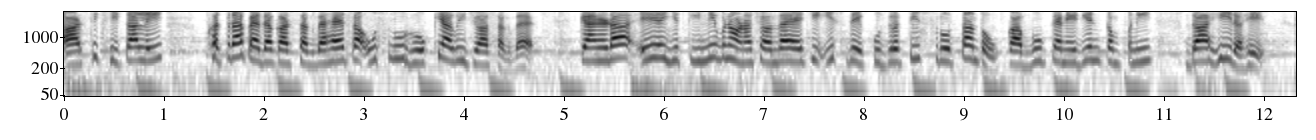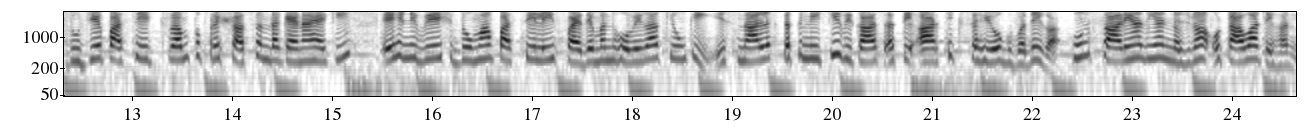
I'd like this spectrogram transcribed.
ਆਰਥਿਕ ਹਿੱਤਾਂ ਲਈ ਖਤਰਾ ਪੈਦਾ ਕਰ ਸਕਦਾ ਹੈ, ਤਾਂ ਉਸ ਨੂੰ ਰੋਕਿਆ ਵੀ ਜਾ ਸਕਦਾ ਹੈ। ਕੈਨੇਡਾ ਇਹ ਯਕੀਨੀ ਬਣਾਉਣਾ ਚਾਹੁੰਦਾ ਹੈ ਕਿ ਇਸ ਦੇ ਕੁਦਰਤੀ ਸਰੋਤਾਂ ਤੋਂ ਕਾਬੂ ਕੈਨੇਡੀਅਨ ਕੰਪਨੀ ਦਾ ਹੀ ਰਹੇ। ਦੂਜੇ ਪਾਸੇ, ਟਰੰਪ ਪ੍ਰਸ਼ਾਸਨ ਦਾ ਕਹਿਣਾ ਹੈ ਕਿ ਇਹ ਨਿਵੇਸ਼ ਦੋਵਾਂ ਪਾਸੇ ਲਈ ਫਾਇਦੇਮੰਦ ਹੋਵੇਗਾ ਕਿਉਂਕਿ ਇਸ ਨਾਲ ਤਕਨੀਕੀ ਵਿਕਾਸ ਅਤੇ ਆਰਥਿਕ ਸਹਿਯੋਗ ਵਧੇਗਾ। ਹੁਣ ਸਾਰਿਆਂ ਦੀਆਂ ਨਜ਼ਰਾਂ ਓਟਾਵਾ ਤੇ ਹਨ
